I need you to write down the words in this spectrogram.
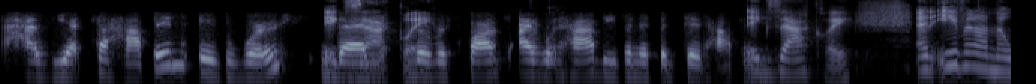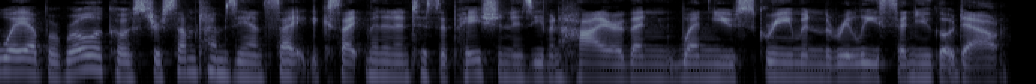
has yet to happen is worse exactly. than the response I would have even if it did happen. Exactly. And even on the way up a roller coaster, sometimes the excitement and anticipation is even higher than when you scream in the release and you go down.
